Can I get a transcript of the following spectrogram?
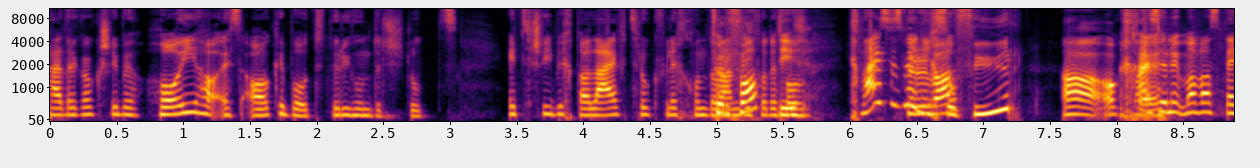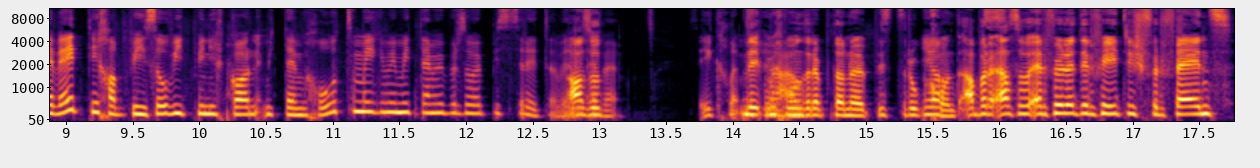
hat er gerade geschrieben, «Hoi, habe ein Angebot, 300 Stutz.» Jetzt schreibe ich da live zurück, vielleicht kommt am Ende von der? Folge. Ich weiß es Für nicht, ich so was? für. Ah, okay. Ich weiß ja nicht mal, was der will. Ich hab, so weit bin ich gar nicht mit dem gekommen, um irgendwie mit dem über so etwas zu reden. Also, eben, es ekelt mich Nicht mich ja wundern, ob da noch etwas zurückkommt. Aber also, erfüllen dir Fetisch für Fans?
